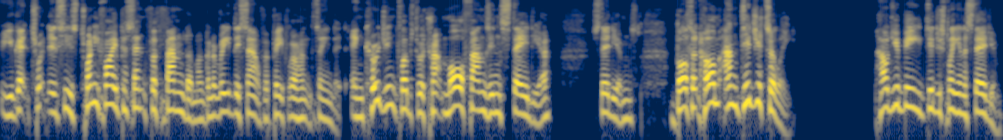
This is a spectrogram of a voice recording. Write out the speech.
You get tw- this is twenty five percent for fandom. I'm going to read this out for people who haven't seen it. Encouraging clubs to attract more fans in stadia, stadiums, both at home and digitally. How do you be digitally in a stadium?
